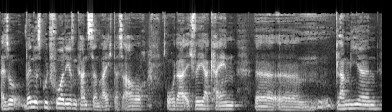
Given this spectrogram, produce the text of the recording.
also wenn du es gut vorlesen kannst, dann reicht das auch. Oder ich will ja kein äh, äh, blamieren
